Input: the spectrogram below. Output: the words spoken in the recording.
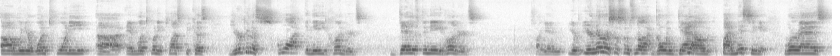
um, when you're 120 uh, and 120 plus because you're gonna squat in the 800s, deadlift in the 800s. Fucking, your your nervous system's not going down by missing it. Whereas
